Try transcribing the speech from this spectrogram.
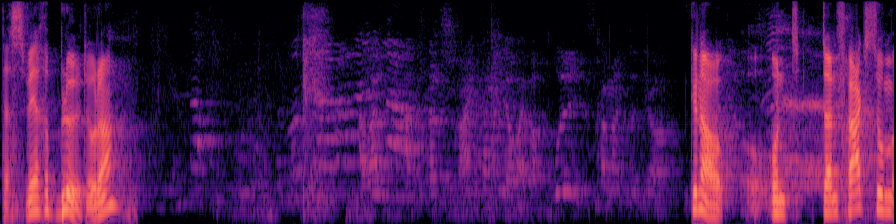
Das wäre blöd, oder? Genau. Und dann fragst du,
